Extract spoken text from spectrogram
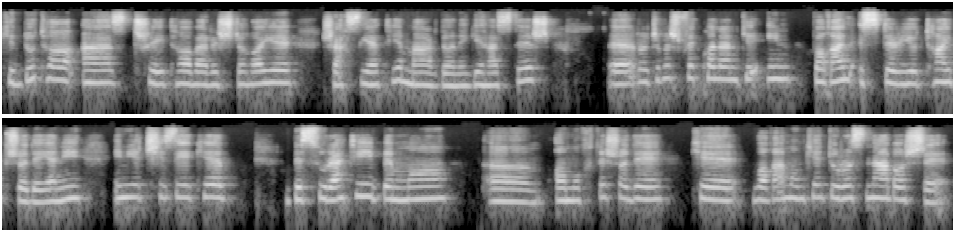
که دو تا از trait ها و رشته های شخصیتی مردانگی هستش راجبش فکر کنن که این واقعا stereotype شده. یعنی این یه چیزیه که به صورتی به ما آموخته شده که واقعا ممکن درست نباشه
